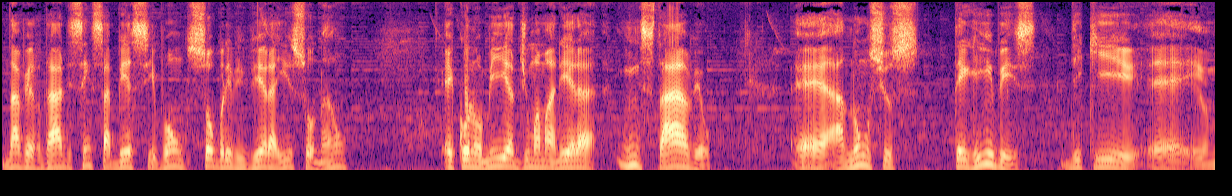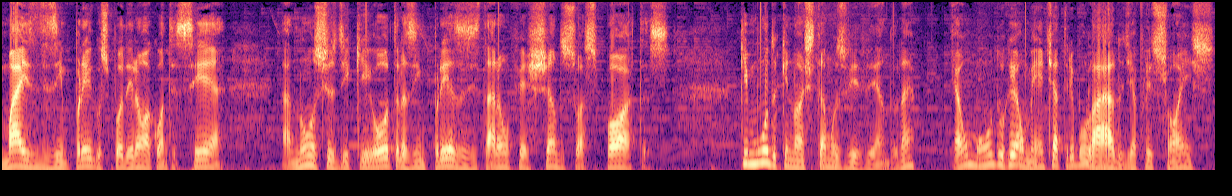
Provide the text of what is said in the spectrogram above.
na verdade, sem saber se vão sobreviver a isso ou não. Economia de uma maneira instável, é, anúncios terríveis de que é, mais desempregos poderão acontecer, anúncios de que outras empresas estarão fechando suas portas. Que mundo que nós estamos vivendo, né? É um mundo realmente atribulado, de aflições.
